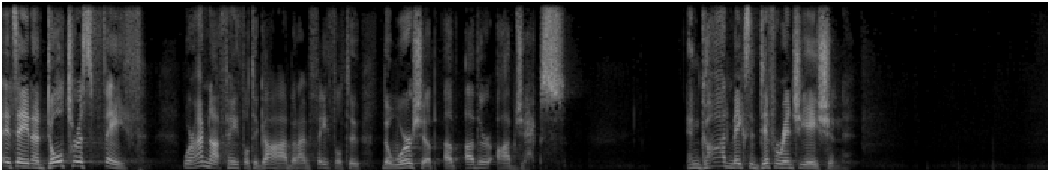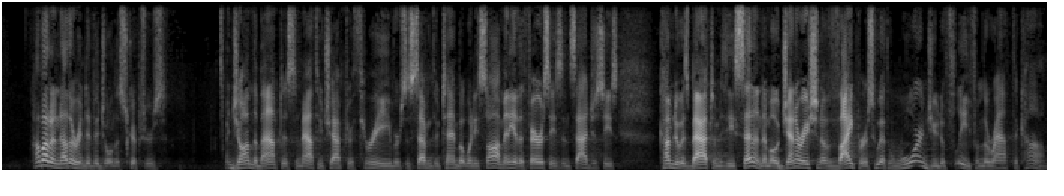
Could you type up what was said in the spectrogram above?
it's an adulterous faith where I'm not faithful to God, but I'm faithful to the worship of other objects. And God makes a differentiation. How about another individual in the scriptures? John the Baptist in Matthew chapter 3, verses 7 through 10. But when he saw many of the Pharisees and Sadducees come to his baptism, he said unto them, O generation of vipers, who hath warned you to flee from the wrath to come?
